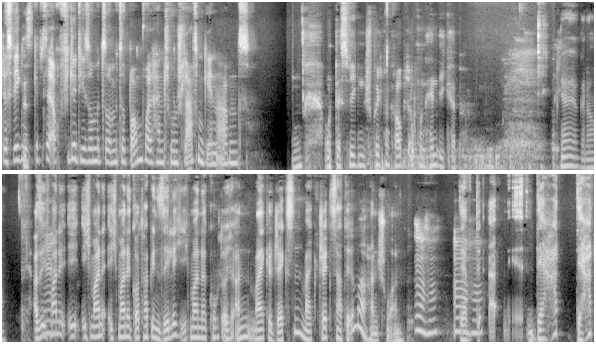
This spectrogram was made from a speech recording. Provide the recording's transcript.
Deswegen gibt es ja auch viele, die so mit so, mit so Baumwollhandschuhen schlafen gehen abends. Und deswegen spricht man, glaube ich, auch von Handicap. Ja, ja, genau. Also ich Ja. meine, ich meine, ich meine, Gott hab ihn selig. Ich meine, guckt euch an, Michael Jackson. Michael Jackson hatte immer Handschuhe an. Mhm. Der, mhm. der, äh, der hat, der hat,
